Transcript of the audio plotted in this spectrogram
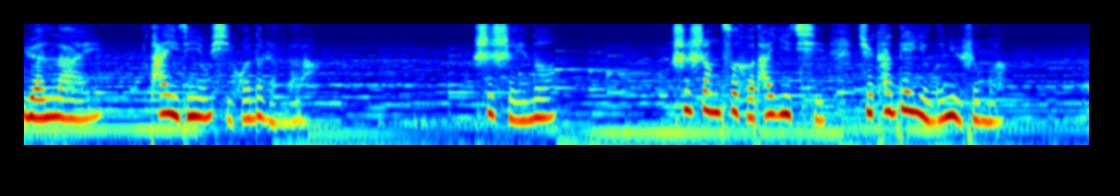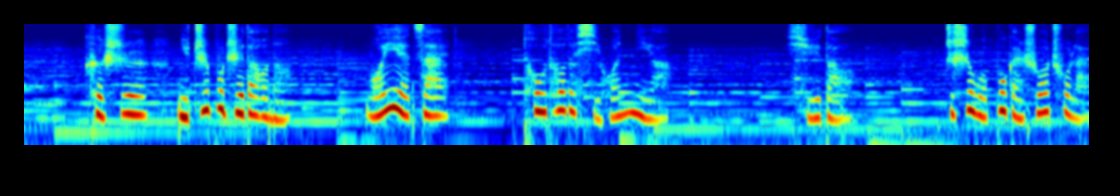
原来，他已经有喜欢的人了啊。是谁呢？是上次和他一起去看电影的女生吗？可是你知不知道呢？我也在偷偷的喜欢你啊，徐导。只是我不敢说出来，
